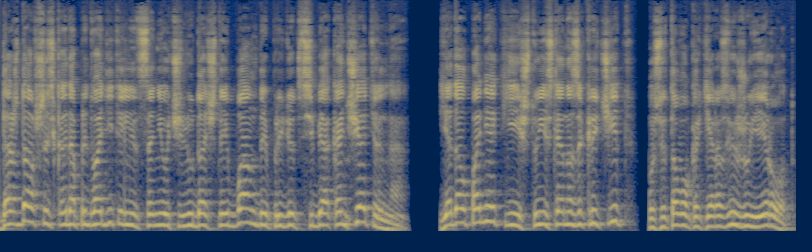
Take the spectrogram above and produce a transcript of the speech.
Дождавшись, когда предводительница не очень удачной банды придет в себя окончательно, я дал понять ей, что если она закричит, после того, как я развяжу ей рот,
